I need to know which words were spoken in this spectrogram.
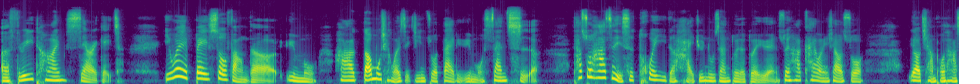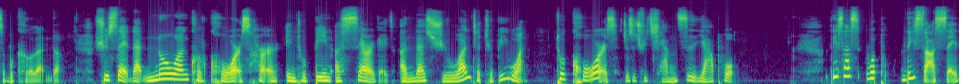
a three-time surrogate. 一位被受访的孕母，她到目前为止已经做代理孕母三次了。她说她自己是退役的海军陆战队的队员，所以她开玩笑说。 要强迫她是不可能的。She said that no one could coerce her into being a surrogate unless she wanted to be one. To coerce 就是去强制压迫。Lisa, Lisa said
